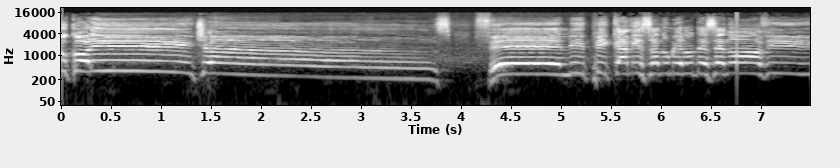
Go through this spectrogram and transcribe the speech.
do Corinthians! Felipe, camisa número 19.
